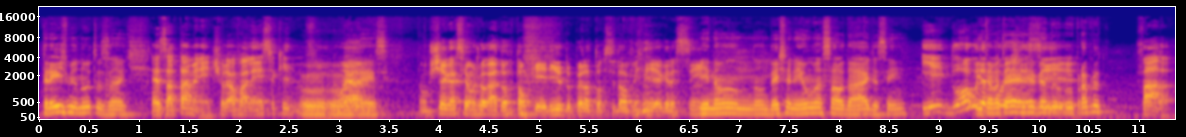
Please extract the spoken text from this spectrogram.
três minutos antes. Exatamente. O Léo Valência, que enfim, o, não o é. Valência não chega a ser um jogador tão querido pela torcida alvinegra assim. E não, não deixa nenhuma saudade, assim. E logo e depois. tava até desse... revendo o próprio. Fala.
